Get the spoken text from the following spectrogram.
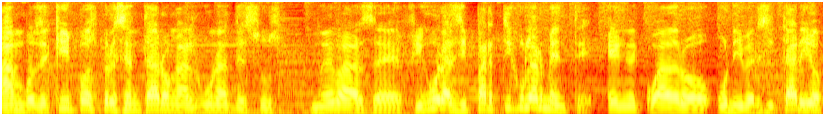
Ambos equipos presentaron algunas de sus nuevas eh, figuras y particularmente en el cuadro universitario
